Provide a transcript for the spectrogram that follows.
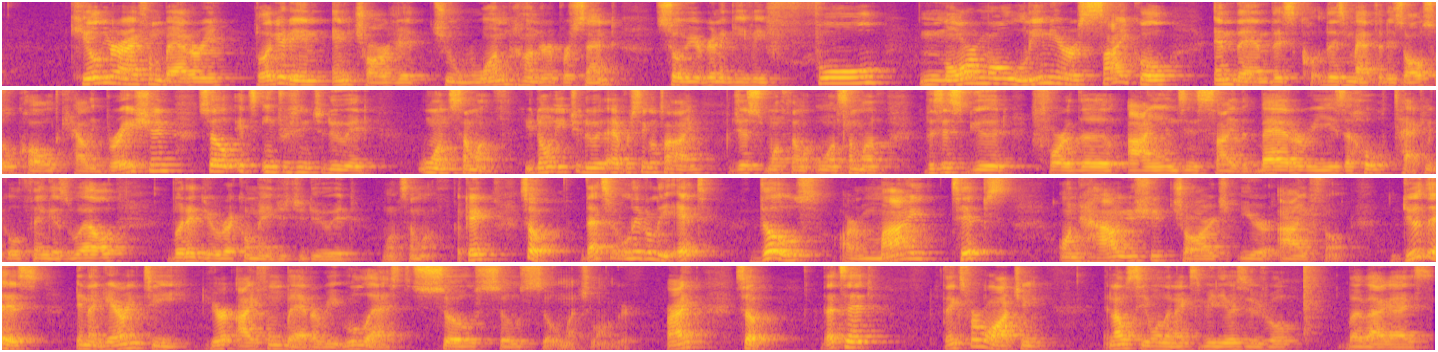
kill your iPhone battery, plug it in and charge it to 100%. So you're gonna give a full normal linear cycle and then this, this method is also called calibration. So it's interesting to do it once a month. You don't need to do it every single time, just once a, once a month. This is good for the ions inside the battery, is a whole technical thing as well, but I do recommend you to do it once a month, okay? So that's literally it. Those are my tips on how you should charge your iPhone. Do this and I guarantee your iPhone battery will last so, so, so much longer, all right? So that's it. Thanks for watching, and I'll see you on the next video as usual. Bye bye, guys.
